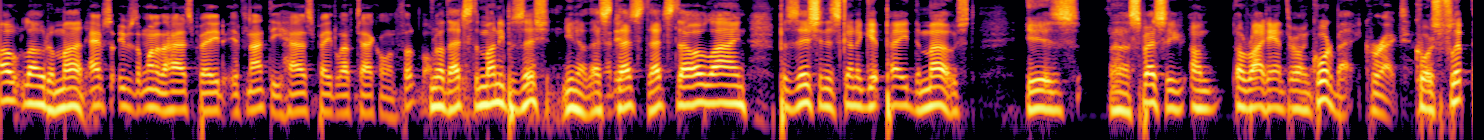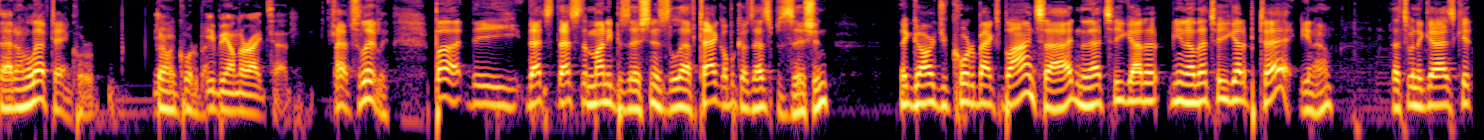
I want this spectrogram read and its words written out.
boatload of money. Absolutely, he was one of the highest paid, if not the highest paid left tackle in football. Well, that's the money position. You know, that's That that's that's the O line position that's going to get paid the most. Is uh, especially on a right hand throwing quarterback. Correct. Of course, flip that on a left hand quarter throwing quarterback. He'd be on the right side. Absolutely, but the that's that's the money position is the left tackle because that's the position that guards your quarterback's blind side, and that's who you got to you know that's who you got to protect. You know, that's when the guys get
